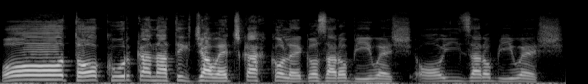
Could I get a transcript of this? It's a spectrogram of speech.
O, to kurka na tych działeczkach, kolego, zarobiłeś. Oj, zarobiłeś.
